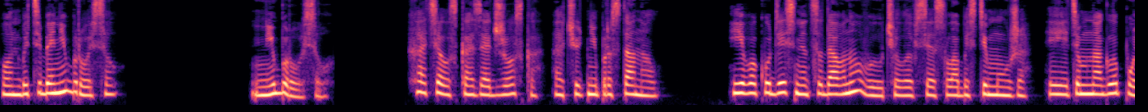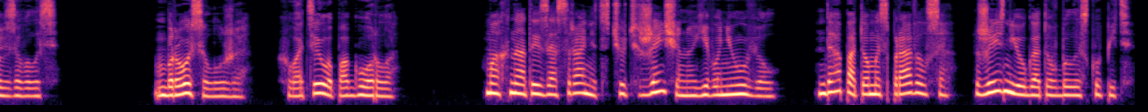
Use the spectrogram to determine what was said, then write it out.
он бы тебя не бросил». «Не бросил», — хотел сказать жестко, а чуть не простонал. Его кудесница давно выучила все слабости мужа и этим нагло пользовалась. «Бросил уже, хватило по горло». Мохнатый засранец чуть женщину его не увел. Да, потом исправился, жизнью готов был искупить.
